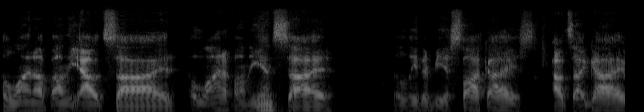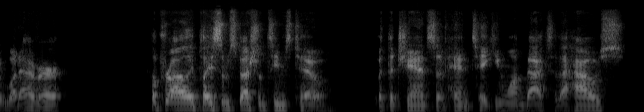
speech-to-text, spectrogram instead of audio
He'll line up on the outside. He'll line up on the inside. He'll either be a slot guy, outside guy, whatever. He'll probably play some special teams too, with the chance of him taking one back to the house.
